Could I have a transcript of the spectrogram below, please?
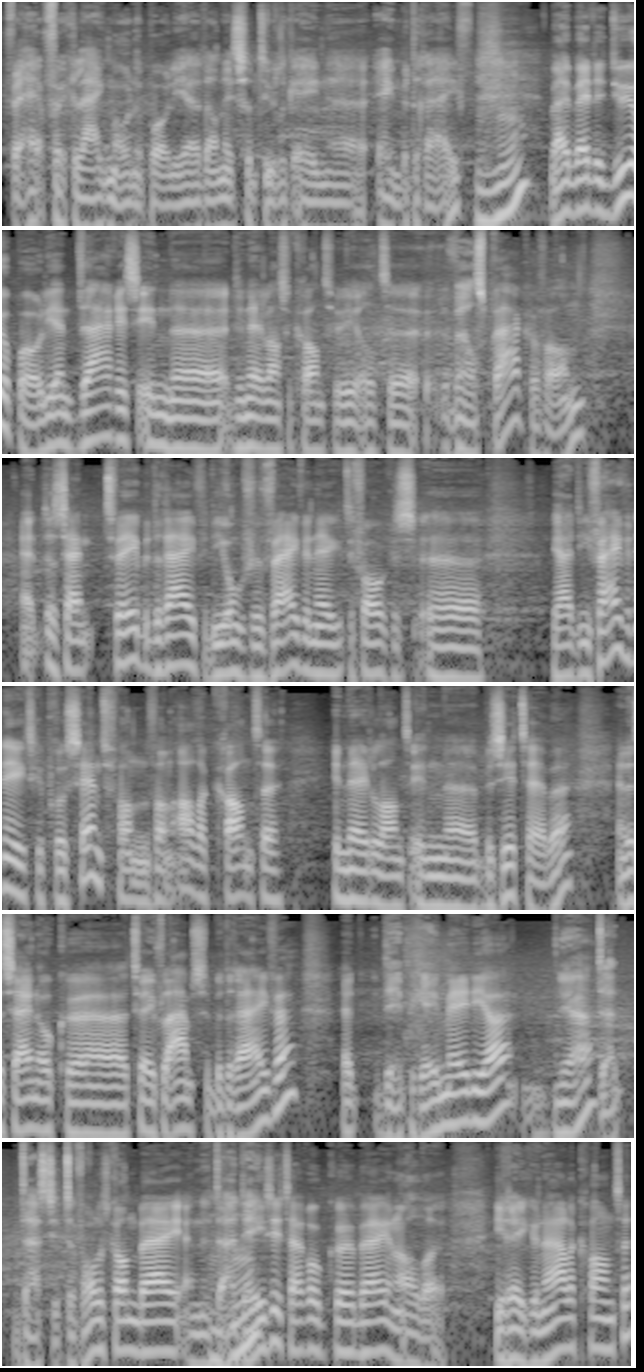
Ver- Vergelijk monopolie, hè, dan is er natuurlijk één, eh, één bedrijf. Wij bij de duopolie, en daar is in de Nederlandse krantenwereld wel sprake van. Er zijn twee bedrijven die ongeveer 95 volgens, ja, die 95% van, van alle kranten in Nederland in eh, bezit hebben. En dat zijn ook eh, twee Vlaamse bedrijven. Het DPG Media, Ja? da- daar zit de Volkskrant bij en het Mhm. AD zit daar ook eh, bij en alle die regionale kranten.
